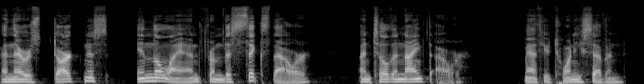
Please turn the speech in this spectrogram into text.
And there was darkness in the land from the sixth hour until the ninth hour. Matthew 27,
